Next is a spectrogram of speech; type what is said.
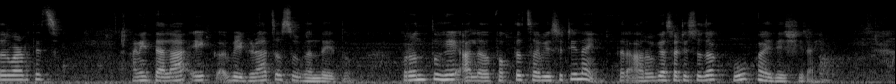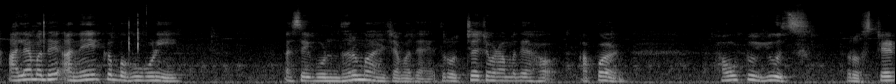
तर वाढतेच आणि त्याला एक वेगळाच सुगंध येतो. परंतु हे आलं फक्त चवीसाठी नाही तर आरोग्यासाठी सुद्धा खूप फायदेशीर आहे. आल्यामध्ये अनेक बहुगुणी असे गुणधर्म ह्याच्यामध्ये आहेत. रोजच्या जेवणामध्ये हा आपण how to use roasted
